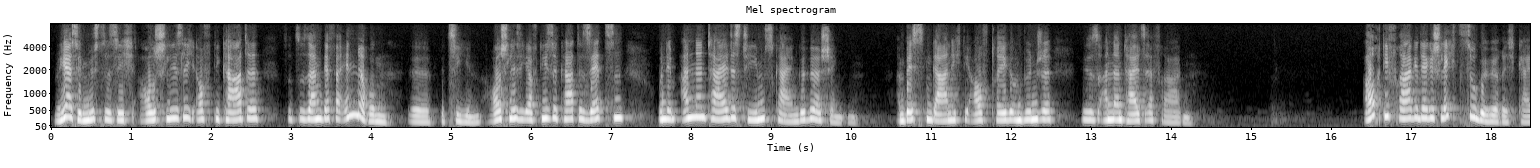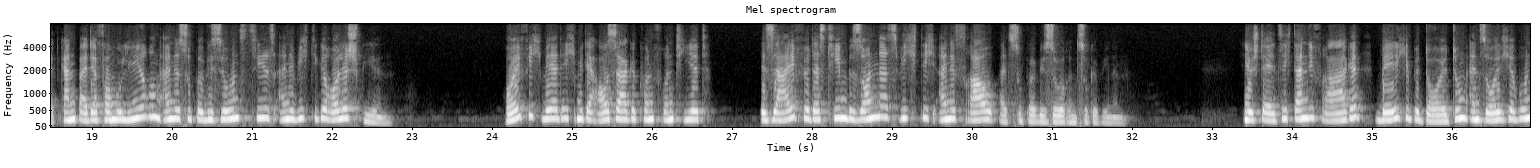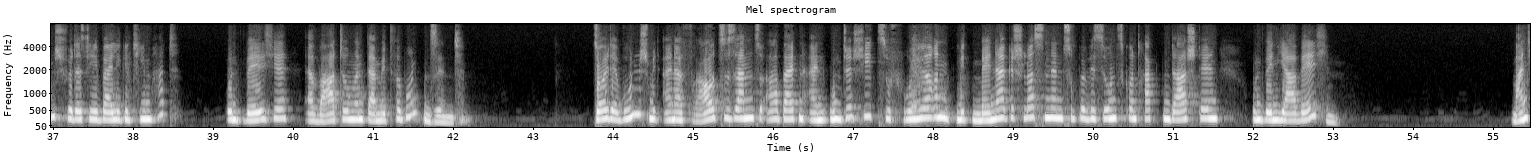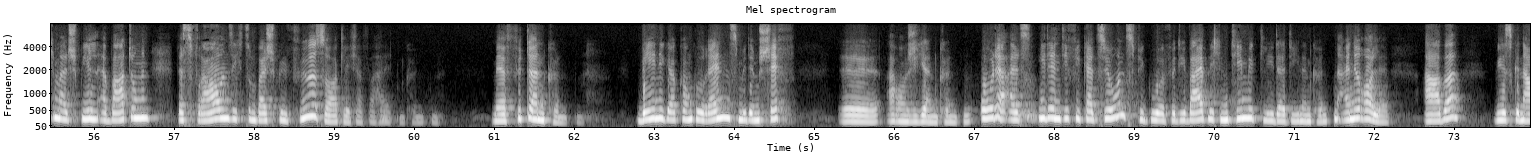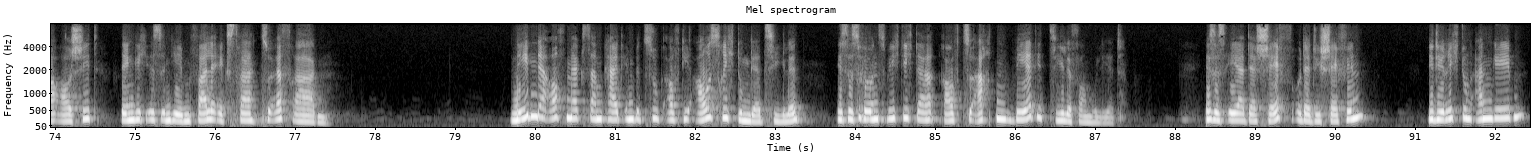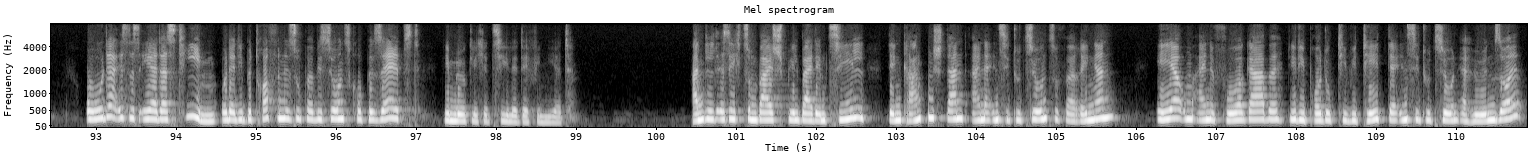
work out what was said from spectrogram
Ja, sie müsste sich ausschließlich auf die Karte sozusagen der Veränderung äh, beziehen, ausschließlich auf diese Karte setzen und dem anderen Teil des Teams kein Gehör schenken. Am besten gar nicht die Aufträge und Wünsche dieses anderen Teils erfragen. Auch die Frage der Geschlechtszugehörigkeit kann bei der Formulierung eines Supervisionsziels eine wichtige Rolle spielen. Häufig werde ich mit der Aussage konfrontiert, es sei für das Team besonders wichtig, eine Frau als Supervisorin zu gewinnen. Hier stellt sich dann die Frage, welche Bedeutung ein solcher Wunsch für das jeweilige Team hat und welche Erwartungen damit verbunden sind. Soll der Wunsch, mit einer Frau zusammenzuarbeiten, einen Unterschied zu früheren mit Männern geschlossenen Supervisionskontrakten darstellen und wenn ja, welchen? Manchmal spielen Erwartungen, dass Frauen sich zum Beispiel fürsorglicher verhalten könnten, mehr füttern könnten, weniger Konkurrenz mit dem Chef äh, arrangieren könnten oder als Identifikationsfigur für die weiblichen Teammitglieder dienen könnten, eine Rolle. Aber wie es genau aussieht, denke ich, ist in jedem Falle extra zu erfragen. Neben der Aufmerksamkeit in Bezug auf die Ausrichtung der Ziele ist es für uns wichtig, darauf zu achten, wer die Ziele formuliert. Ist es eher der Chef oder die Chefin, die die Richtung angeben? Oder ist es eher das Team oder die betroffene Supervisionsgruppe selbst, die mögliche Ziele definiert? Handelt es sich zum Beispiel bei dem Ziel, den Krankenstand einer Institution zu verringern, eher um eine Vorgabe, die die Produktivität der Institution erhöhen soll,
